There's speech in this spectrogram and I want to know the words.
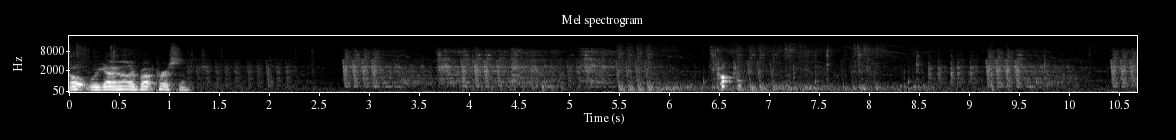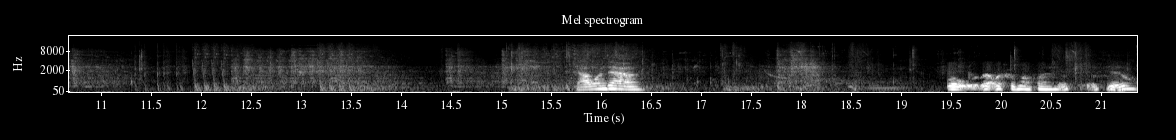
Oh, we got another butt person. Got one down. Whoa, that was from. That's Yeah. you.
